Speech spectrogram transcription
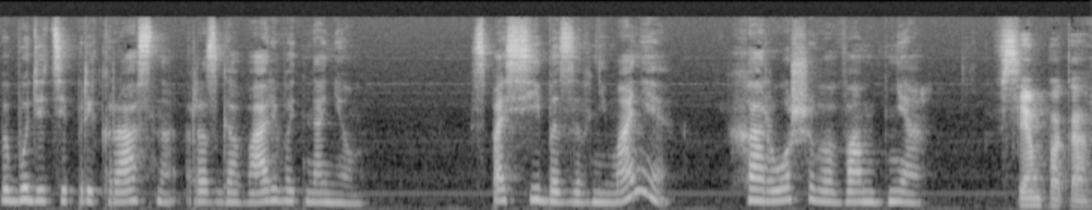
вы будете прекрасно разговаривать на нем. Спасибо за внимание, хорошего вам дня! Всем пока!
